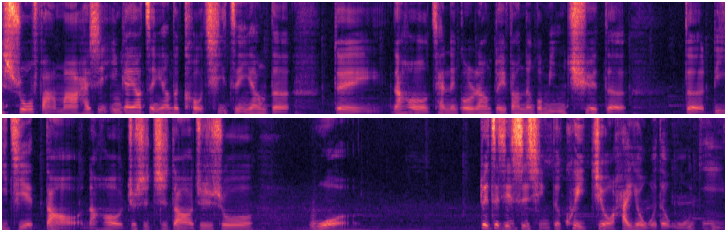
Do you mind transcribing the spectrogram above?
说法吗？还是应该要怎样的口气，怎样的对，然后才能够让对方能够明确的。的理解到，然后就是知道，就是说，我对这件事情的愧疚，还有我的无意，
